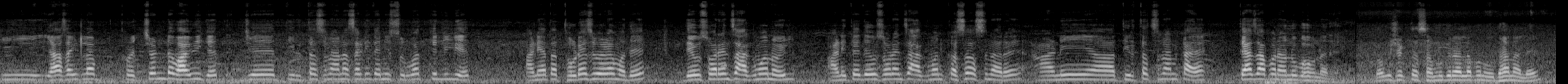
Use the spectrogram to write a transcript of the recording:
की ह्या साईडला प्रचंड भाविक आहेत जे तीर्थस्नानासाठी त्यांनी सुरुवात केलेली आहेत. आणि आता थोड्याच वेळामध्ये देवस्वाऱ्यांचं आगमन होईल आणि त्या देवस्वाऱ्यांचं आगमन कसं असणार आहे आणि तीर्थस्नान काय त्याच आपण अनुभवणार आहे. बघू शकता समुद्राला पण उधाण आलं आहे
